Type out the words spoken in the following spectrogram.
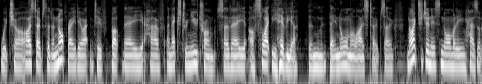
which are isotopes that are not radioactive, but they have an extra neutron, so they are slightly heavier than their normal isotope. So nitrogen is normally has a,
